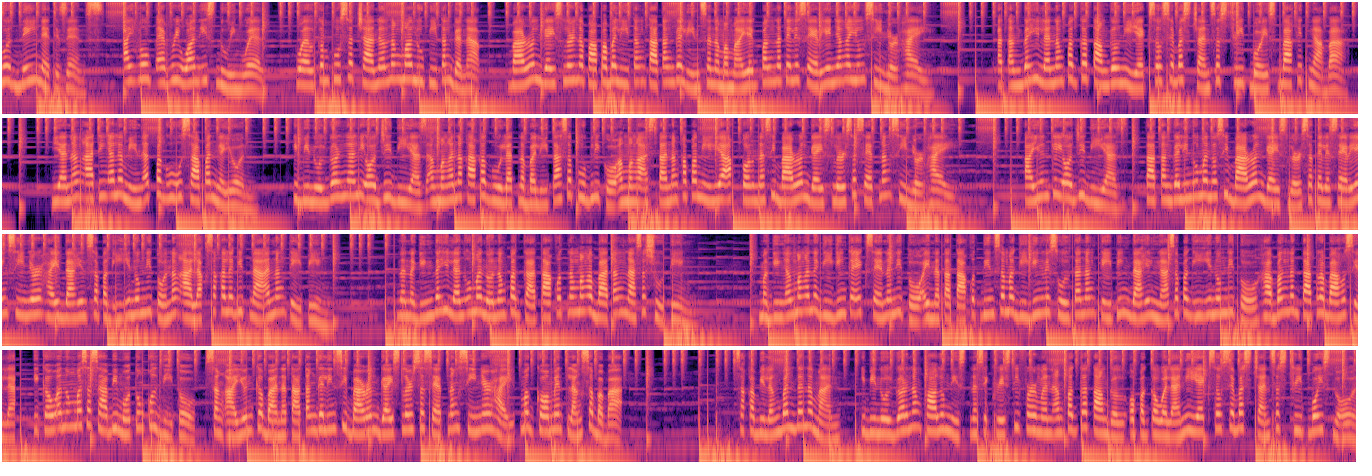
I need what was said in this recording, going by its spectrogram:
Good day netizens. I hope everyone is doing well. Welcome po sa channel ng Malupitang Ganap. Baron Geisler na papabalitang tatanggalin sa namamayagpang na teleserye niya ngayong senior high. At ang dahilan ng pagkatanggal ni Yexo Sebastian sa Street Boys bakit nga ba? Yan ang ating alamin at pag-uusapan ngayon. Ibinulgar nga ni OG Diaz ang mga nakakagulat na balita sa publiko ang mga asta ng kapamilya aktor na si Baron Geisler sa set ng senior high. Ayon kay OG Diaz, tatanggalin umano si Baron Geisler sa teleseryeng senior high dahil sa pag-iinom nito ng alak sa kalagitnaan ng taping. Na naging dahilan umano ng pagkatakot ng mga batang nasa shooting. Maging ang mga nagiging kaeksena nito ay natatakot din sa magiging resulta ng taping dahil nga sa pag-iinom nito habang nagtatrabaho sila. Ikaw anong masasabi mo tungkol dito? Sang-ayon ka ba na tatanggalin si Baron Geisler sa set ng senior high? Mag-comment lang sa baba. Sa kabilang banda naman, ibinulgar ng columnist na si Christy Furman ang pagkatanggal o pagkawala ni Yexo Sebastian sa Street Boys noon.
